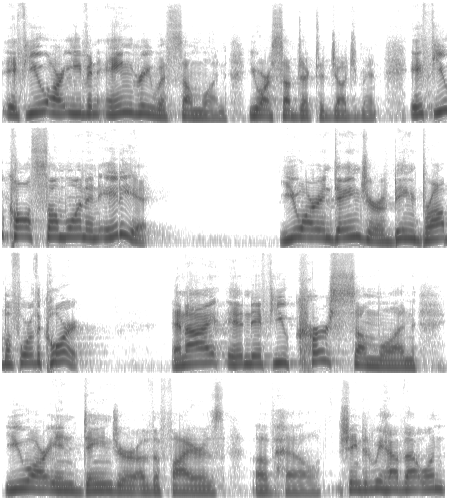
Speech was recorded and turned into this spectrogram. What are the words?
if you are even angry with someone, you are subject to judgment. If you call someone an idiot, you are in danger of being brought before the court. And I and if you curse someone, you are in danger of the fires of hell. Shane, did we have that one?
